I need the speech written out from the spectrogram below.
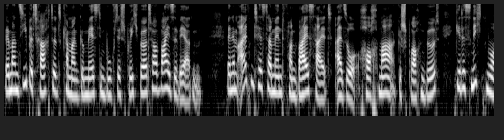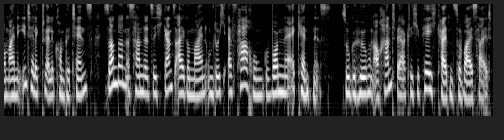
Wenn man sie betrachtet, kann man gemäß dem Buch der Sprichwörter weise werden. Wenn im Alten Testament von Weisheit, also Chochma, gesprochen wird, geht es nicht nur um eine intellektuelle Kompetenz, sondern es handelt sich ganz allgemein um durch Erfahrung gewonnene Erkenntnis. So gehören auch handwerkliche Fähigkeiten zur Weisheit.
